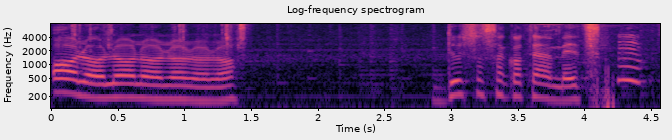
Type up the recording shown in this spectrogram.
Oh là là là là là là. 251 mètres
